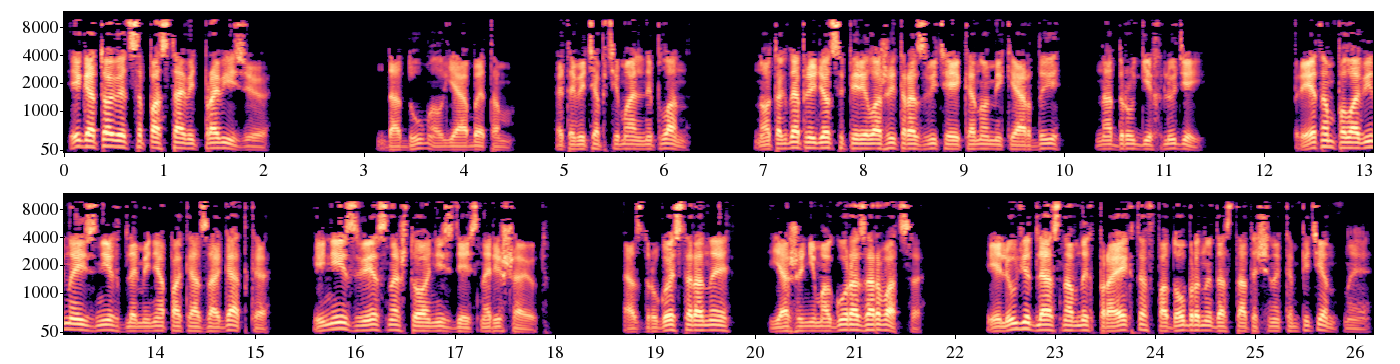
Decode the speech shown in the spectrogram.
и готовятся поставить провизию. Додумал я об этом. Это ведь оптимальный план. Но тогда придется переложить развитие экономики Орды на других людей. При этом половина из них для меня пока загадка, и неизвестно, что они здесь нарешают. А с другой стороны, я же не могу разорваться. И люди для основных проектов подобраны достаточно компетентные.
